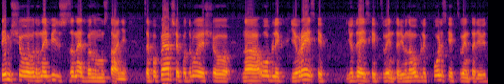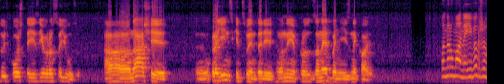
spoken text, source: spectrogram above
тим, що в найбільш занедбаному стані. Це по-перше, по-друге, що на облік єврейських юдейських цвинтарів, на облік польських цвинтарів йдуть кошти із Євросоюзу. А наші е, українські цвинтарі вони занедбані і зникають. Пане Романе, і ви вже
